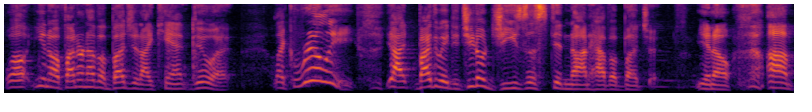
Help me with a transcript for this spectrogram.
Well, you know, if I don't have a budget, I can't do it. Like, really? Yeah, by the way, did you know Jesus did not have a budget? You know, um,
